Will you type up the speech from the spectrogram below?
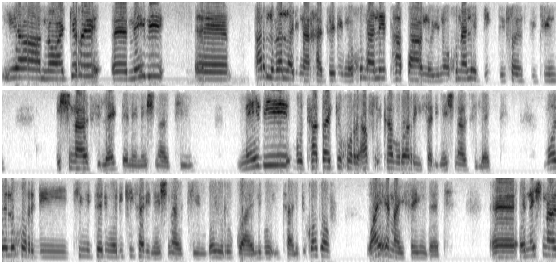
Yeah, no, I kere uh, maybe uh, a re lebelela dinaga tse dingwe. Go le phapano you know go na le big difference between national select and a national team. Maybe bothata ke gore Africa borwa re isa di-national select mo le le gore di-team tse dingwe di tlisa di-national team bo Uruguay le bo Italy. Because of why am I saying that? Uh, a national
